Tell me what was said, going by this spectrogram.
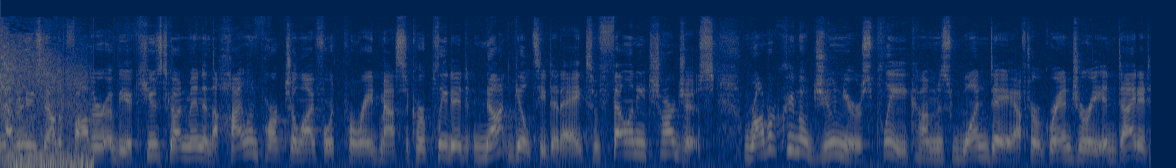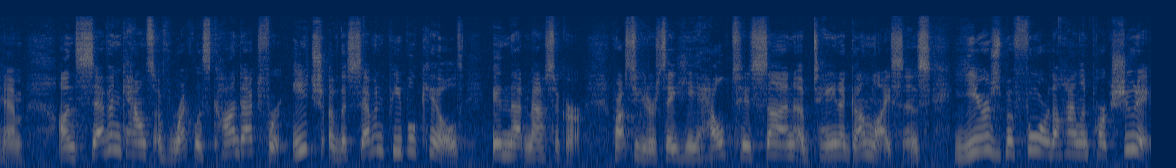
In other news now, the father of the accused gunman in the Highland Park July 4th parade massacre pleaded not guilty today to felony charges. Robert Crimo Jr.'s plea comes one day after a grand jury indicted him on seven counts of reckless conduct for each of the seven people killed in that massacre. Prosecutors say he helped his son obtain a gun license years before the Highland Park shooting,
